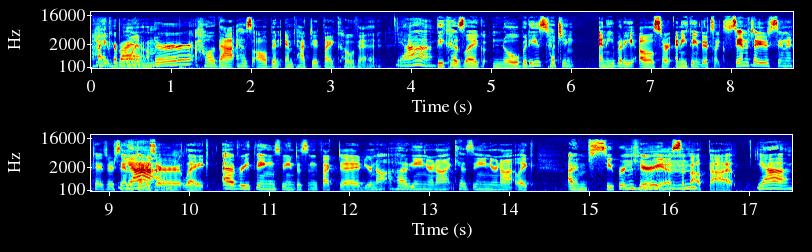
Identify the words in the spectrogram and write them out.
microbiome. I wonder how that has all been impacted by COVID Yeah. because like nobody's touching anybody else or anything that's like sanitizer, sanitizer, Yeah. sanitizer. Like everything's being disinfected. You're not hugging, you're not kissing, you're not like. I'm super Mm-hmm. curious about that Yeah.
